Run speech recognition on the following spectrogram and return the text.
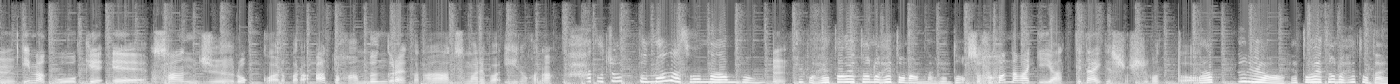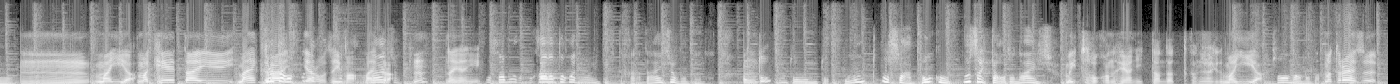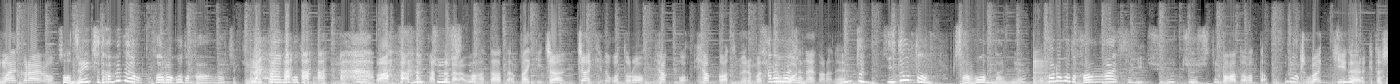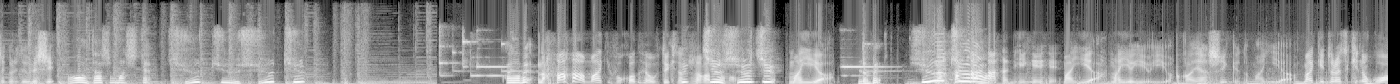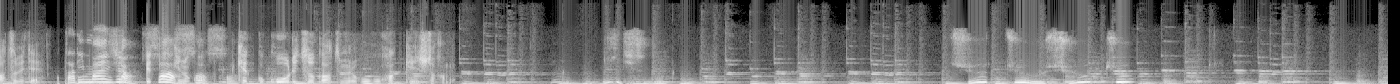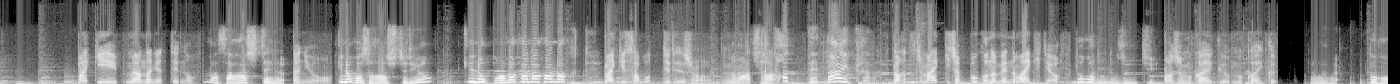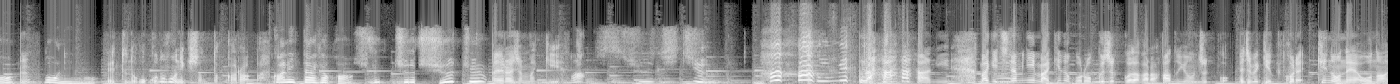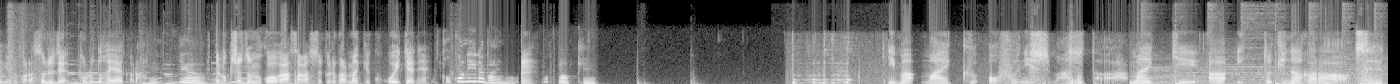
うん、今合計36個あるから、あと半分ぐらいかな、集まればいいのかな？あとちょっと、まだそんな半分？結構ヘトヘトのヘトなんだけど。そんなマキやってないでしょ、仕事。やってるよ。ヘトヘトのヘトだよ。うーん、まあいいや。まあ携帯、前からやろうぜ、今、前から。ん？何何？他のとこに置いてきたから大丈夫なんだ。ほんとほんとほんと。ほんとさ、僕、嘘言ったことないじゃまあ、いつ他の部屋に行ったんだって感じだけど、まあいいや。ん。そうなのだ。まあ、とりあえず、前からやろう。そう、全一ダメだよ。他のこと考えちゃ。携帯のこととか。わかったから、わかったわかった。マイキー、じゃあ、じゃあ、キノコ取ろう。100個。100個集めるまで終われないからね。ほんと、二度とサボんないね。うん他のこと考えすぎ。集中して。わかったわかった。マイキーがやる気出してくれて嬉しい。どういたしまして。集中、集中。あ、やべ。なあ、マイキー他の部屋売ってきたんじゃなかった集の中、集中。まあいいや。やべ。集中だ まあいいや。まあいいよいいよいいよ。なんか怪しいけど、まあいいや。マイキーとりあえずキノコを集めて。当たり前じゃん。結構キノコ。結構効率よく集める方法を発見したかも。いいですね。集中、集中。マイキー、今何やってんの？今探してる。何を？キノコ探してるよ。キノコはなかなかなくて。マイキーサボってるでしょ？まサた。ボってないから。分かった、じゃあマイキーじゃあ僕の目の前に来てよ。どこにいんの、全一？あ、じゃあ迎え行くよ、迎え行く。やばいやばい。どこ？どこにいんの？えっとね、奥の方に来ちゃったから。他に行ってあげようか集中、集中？あ、偉いじゃん、マイキー。あ、集中？なに？マイキー、ちなみに今、キノコ60個だから、あと40個。え、じゃあマイキー、これ、木のね、斧あげるから、それで取ると早いから。え？で、僕ちょっと向こう側探してくるから、マイキーここいてね。ここにいればいいの？うん。オッケーオッケー。今、マイクオフにしました。マイキー、あ、言っときながら、絶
